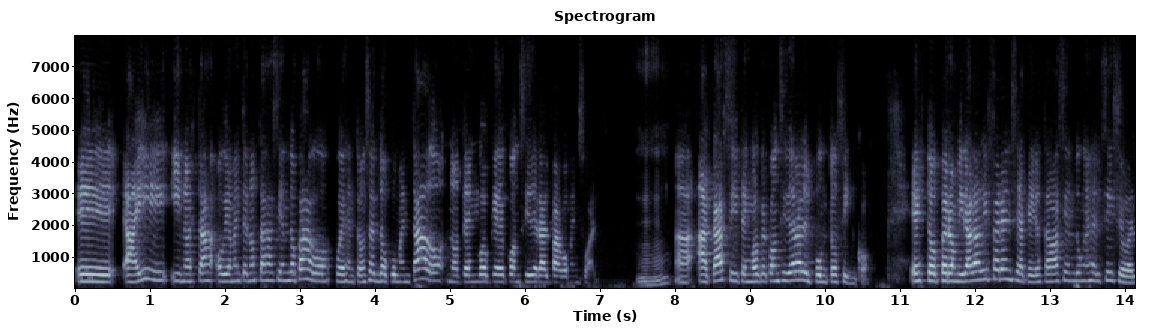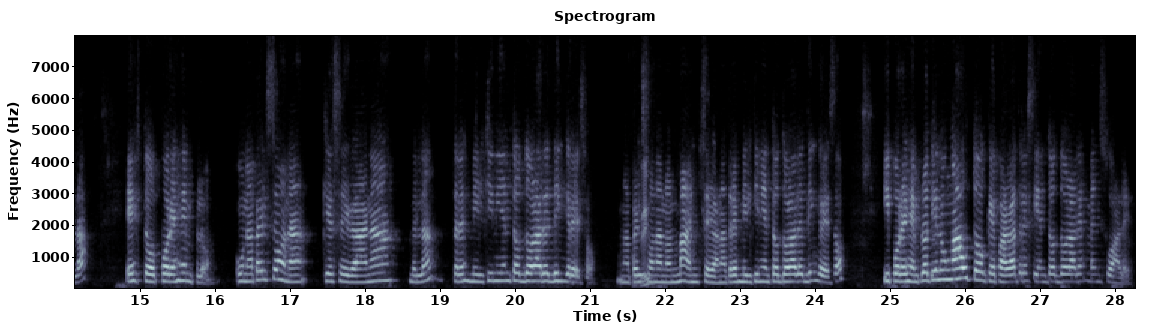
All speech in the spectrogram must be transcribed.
eh, ahí y no estás, obviamente no estás haciendo pago, pues entonces documentado no tengo que considerar pago mensual. acá sí tengo que considerar el punto 5. Esto, pero mira la diferencia que yo estaba haciendo un ejercicio, ¿verdad? Esto, por ejemplo, una persona que se gana, ¿verdad? 3.500 dólares de ingreso. Una persona normal se gana 3.500 dólares de ingreso y, por ejemplo, tiene un auto que paga 300 dólares mensuales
